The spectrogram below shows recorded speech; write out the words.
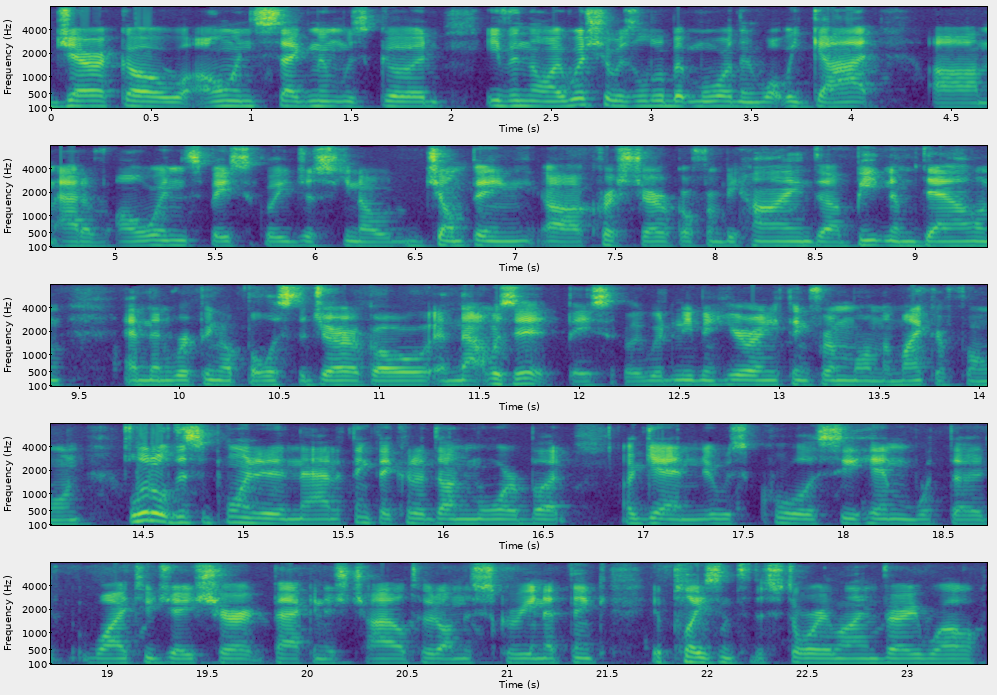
Jericho Owens segment was good, even though I wish it was a little bit more than what we got um, out of Owens, basically just you know jumping uh, Chris Jericho from behind, uh, beating him down, and then ripping up the list of Jericho, and that was it. Basically, we didn't even hear anything from him on the microphone. A little disappointed in that. I think they could have done more, but again, it was cool to see him with the Y2J shirt back in his childhood on the screen. I think it plays into the storyline very well well,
